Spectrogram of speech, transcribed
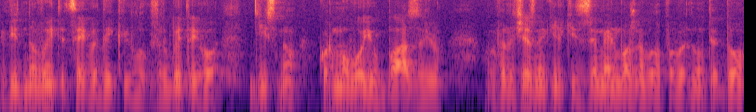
відновити цей великий луг, зробити його дійсно кормовою базою. Величезну кількість земель можна було повернути до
